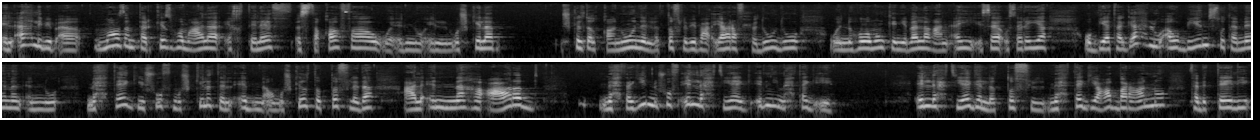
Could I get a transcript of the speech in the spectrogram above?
الأهل بيبقى معظم تركيزهم على اختلاف الثقافة وإنه المشكلة مشكلة القانون اللي الطفل بيبقى يعرف حدوده وإن هو ممكن يبلغ عن أي إساءة أسرية وبيتجاهلوا أو بينسوا تماما إنه محتاج يشوف مشكلة الابن أو مشكلة الطفل ده على إنها عرض محتاجين نشوف إيه الاحتياج ابني محتاج إيه؟ إيه الاحتياج اللي الطفل محتاج يعبر عنه؟ فبالتالي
